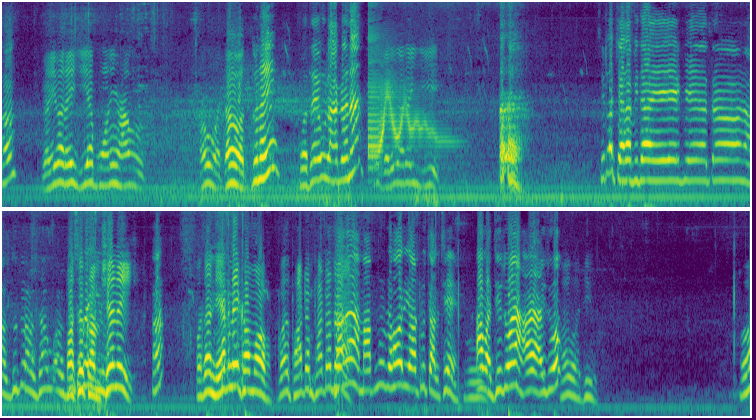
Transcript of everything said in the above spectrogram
હા? વાર રહી ગયા પાણી હાવ હાવ વધારે વધતું નહીં? વધારે એવું લાગે ને? વાર રહી જઈએ કેટલા ચેરા પીધા? એક બે ત્રણ અડધું તો અડધા પછી. ખમશે નહીં. હા? પછી નેક નહીં ખમો. ફાટમ ફાટા થાય માપનું રહો રહ્યું આટલું ચાલશે. આ વધી જોયા હા આવી જુઓ વધ્યું હો?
